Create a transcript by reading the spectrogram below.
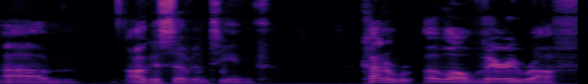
um, August 17th kind of well, very rough.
